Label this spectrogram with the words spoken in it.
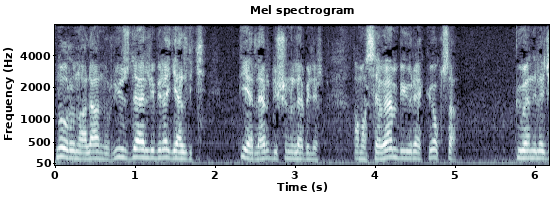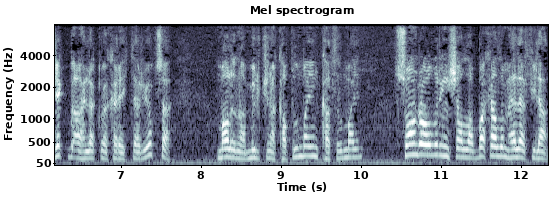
Nurun ala nur. Yüzde elli bire geldik. Diğerleri düşünülebilir. Ama seven bir yürek yoksa, güvenilecek bir ahlak ve karakter yoksa, malına, mülküne kapılmayın, katılmayın. Sonra olur inşallah, bakalım hele filan.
